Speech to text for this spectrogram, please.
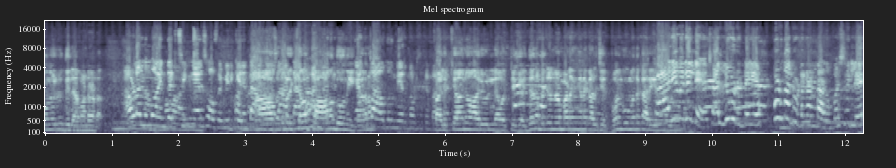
ഒന്നൊരു ഇതില്ല വേണ്ട വേണ്ട. അവളൊന്ന് ഇങ്ങനെ സോഫയിൽ ആ, പാവം തോന്നി. കാരണം. കളിക്കാനും ആരുമില്ല ഒറ്റയ്ക്ക്. പറ്റി ഇങ്ങനെ കളിച്ചു. ഇപ്പൊ പോകുമ്പോ എപ്പോഴും തല്ലുകൂടെ പക്ഷെ ഇല്ലേ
